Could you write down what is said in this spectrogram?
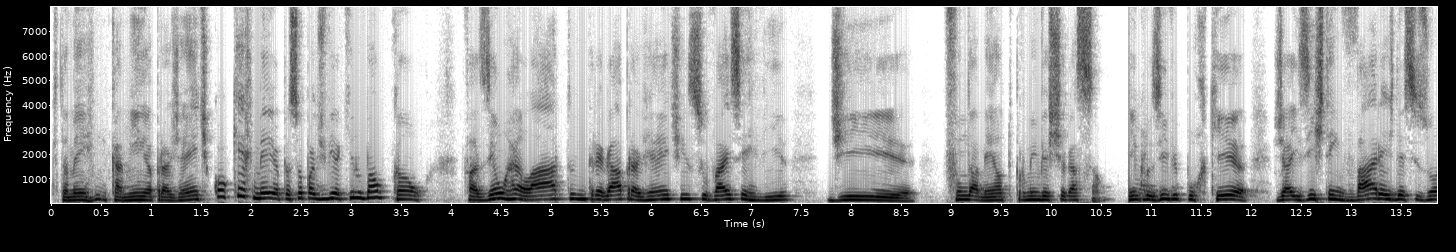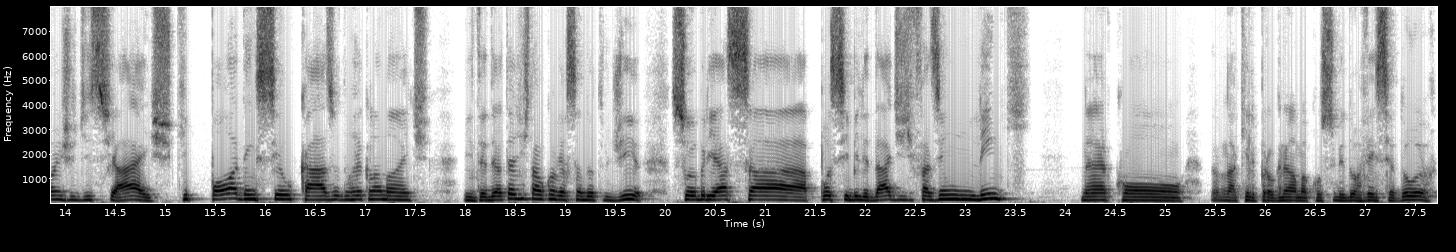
que também encaminha para a gente. Qualquer meio, a pessoa pode vir aqui no balcão, fazer um relato, entregar para a gente, isso vai servir de fundamento para uma investigação. Inclusive porque já existem várias decisões judiciais que podem ser o caso do reclamante. Entendeu? Até a gente estava conversando outro dia sobre essa possibilidade de fazer um link né, com naquele programa Consumidor Vencedor,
